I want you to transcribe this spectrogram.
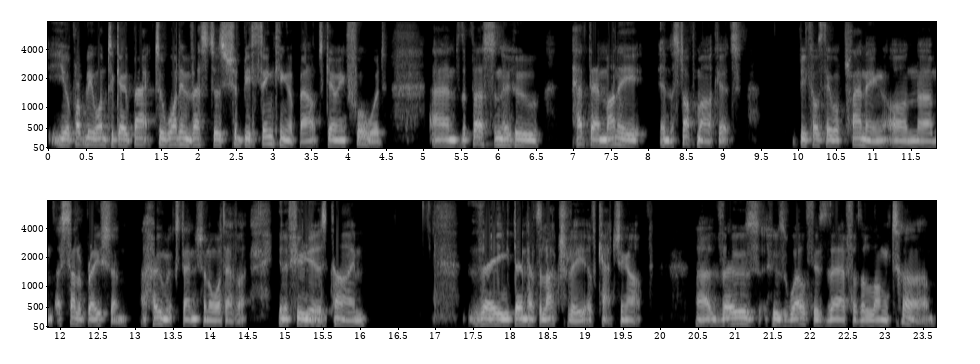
you'll probably want to go back to what investors should be thinking about going forward. And the person who had their money in the stock market because they were planning on um, a celebration, a home extension or whatever, in a few years' mm. time, they don't have the luxury of catching up. Uh, those whose wealth is there for the long term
